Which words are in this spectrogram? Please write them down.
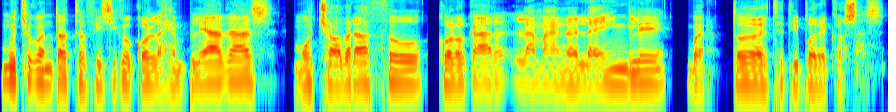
Mucho contacto físico con las empleadas, mucho abrazo, colocar la mano en la ingle, bueno, todo este tipo de cosas.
